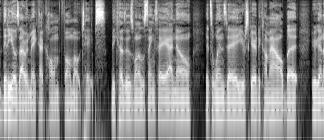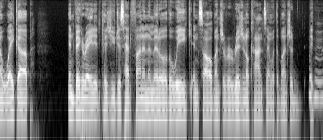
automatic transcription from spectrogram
videos I would make, I'd call them FOMO tapes because it was one of those things. Hey, I know it's a Wednesday, you're scared to come out, but you're gonna wake up invigorated because you just had fun in the middle of the week and saw a bunch of original content with a bunch of. Mm-hmm.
